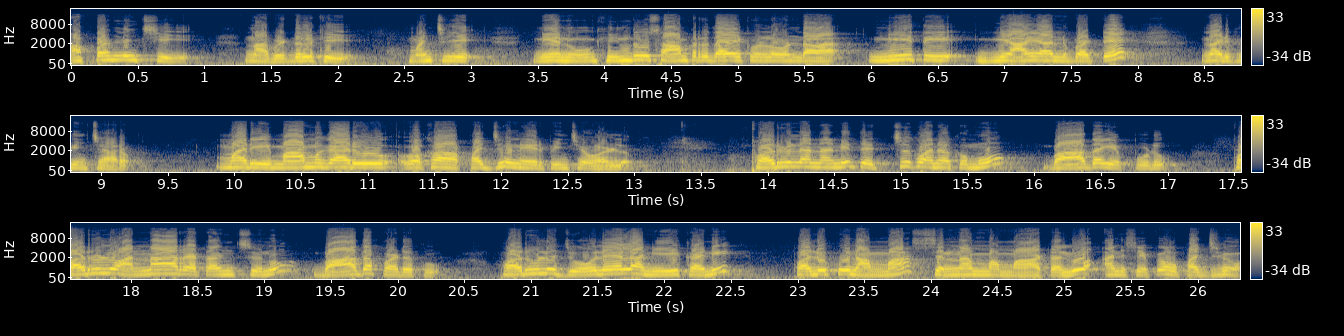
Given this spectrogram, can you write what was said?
అప్పటి నుంచి నా బిడ్డలకి మంచి నేను హిందూ సాంప్రదాయకంలో ఉన్న నీతి న్యాయాన్ని బట్టే నడిపించారు. మరి మా అమ్మగారు ఒక పద్యం నేర్పించేవాళ్ళు. పరులనని తెచ్చుకొనకము బాధ ఎప్పుడు. పరులు అన్నారటంచును బాధపడకు. పరులు జోలేల నీకని పలుకునమ్మ చిన్నమ్మ మాటలు అని చెప్పి ఒక పద్యం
